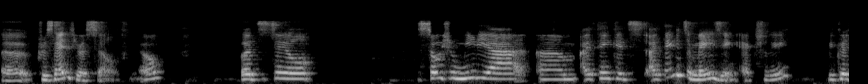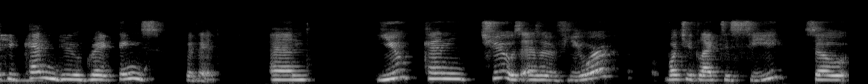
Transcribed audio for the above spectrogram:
uh, present yourself, you know. But still, social media, um, I think it's I think it's amazing actually because you can do great things with it, and you can choose as a viewer what you'd like to see. So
